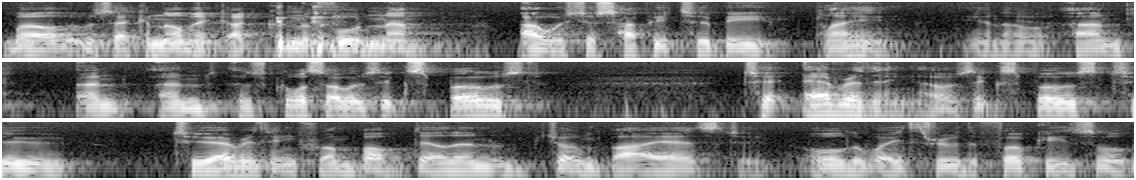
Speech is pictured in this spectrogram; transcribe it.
Well, it was economic. I couldn't afford an amp. I was just happy to be playing, you know, and, and, and of course I was exposed to everything. I was exposed to, to everything from Bob Dylan, Joan Baez, to all the way through the folkies, or,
